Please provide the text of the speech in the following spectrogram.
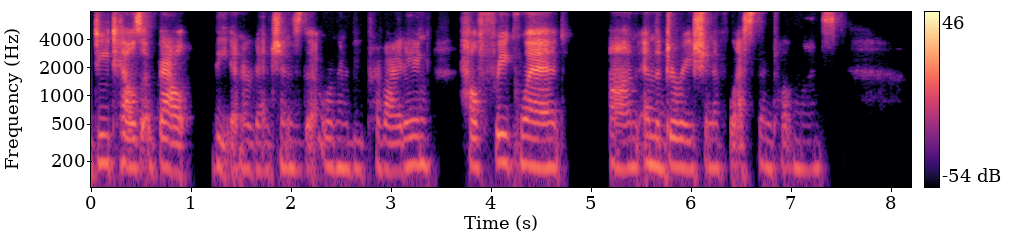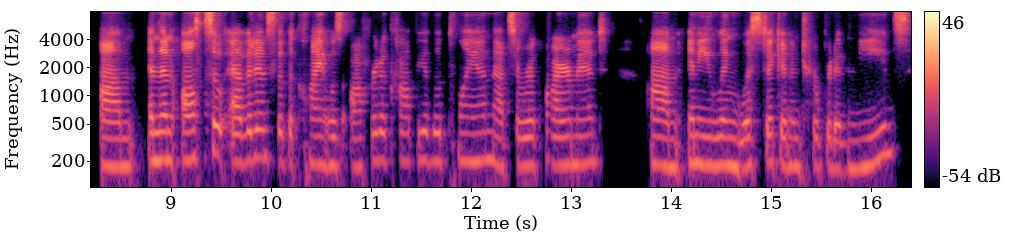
details about the interventions that we're going to be providing, how frequent, um, and the duration of less than 12 months. Um, and then also evidence that the client was offered a copy of the plan, that's a requirement. Um, any linguistic and interpretive needs.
